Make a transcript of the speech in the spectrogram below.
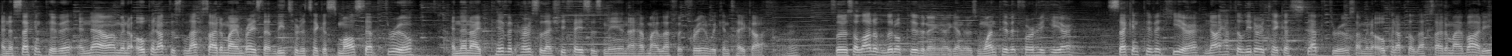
and a second pivot, and now I'm going to open up this left side of my embrace that leads her to take a small step through, and then I pivot her so that she faces me, and I have my left foot free, and we can take off. Right? So there's a lot of little pivoting. Again, there's one pivot for her here, second pivot here. Now I have to lead her to take a step through, so I'm going to open up the left side of my body.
